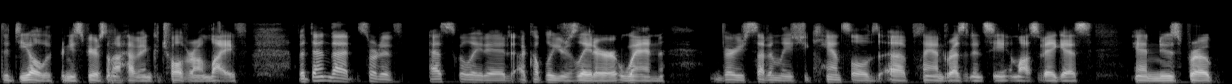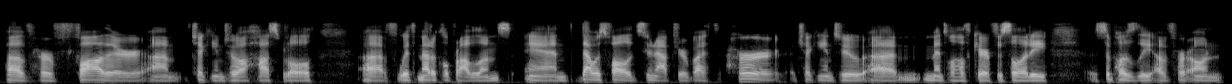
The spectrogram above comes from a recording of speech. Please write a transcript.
the deal with Britney Spears not having control of her own life. But then that sort of escalated a couple years later when very suddenly she canceled a planned residency in Las Vegas and news broke of her father um, checking into a hospital uh, with medical problems. And that was followed soon after by her checking into a mental health care facility, supposedly of her own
